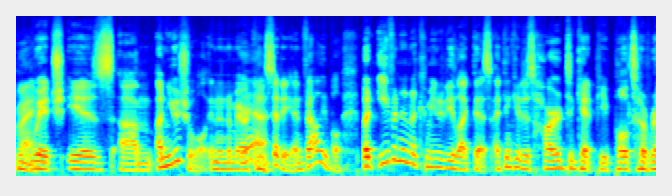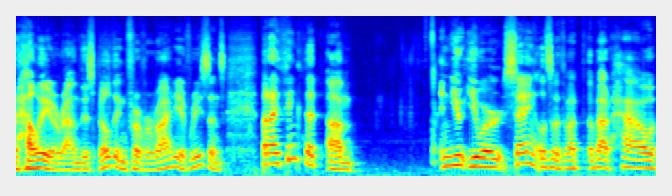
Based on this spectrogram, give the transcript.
right. which is um, unusual in an American yeah. city and valuable. But even in a community like this, I think it is hard to get people to rally around this building for a variety of reasons. But I think that. Um, and you, you were saying, Elizabeth, about, about how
